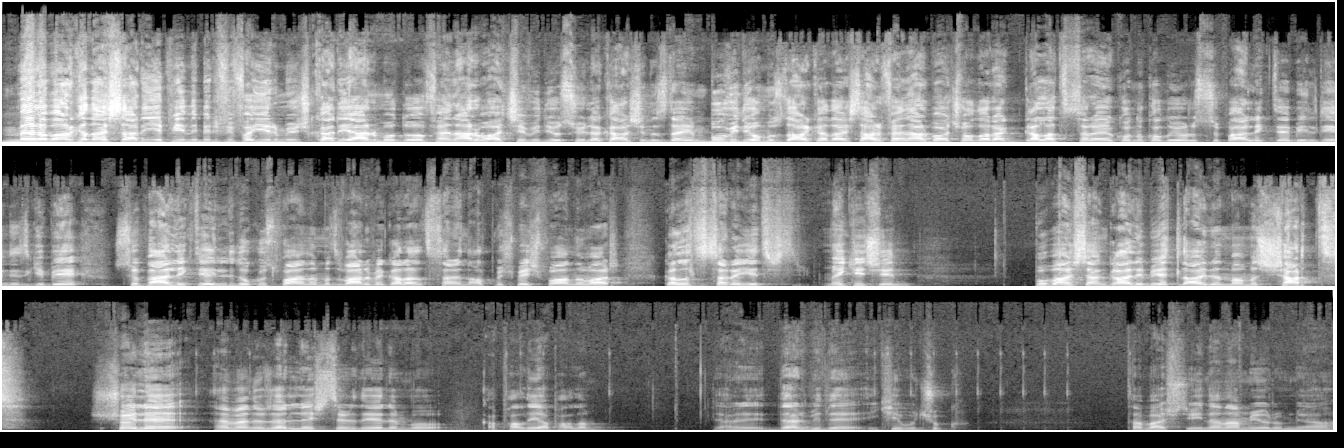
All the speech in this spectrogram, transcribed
Merhaba arkadaşlar yepyeni bir FIFA 23 kariyer modu Fenerbahçe videosuyla karşınızdayım. Bu videomuzda arkadaşlar Fenerbahçe olarak Galatasaray'a konuk oluyoruz Süper Lig'de. Bildiğiniz gibi Süper Lig'de 59 puanımız var ve Galatasaray'ın 65 puanı var. Galatasaray'a yetişmek için bu maçtan galibiyetle ayrılmamız şart. Şöyle hemen özelleştir diyelim bu kapalı yapalım. Yani derbide 2.5 ta başlıyor. inanamıyorum ya.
